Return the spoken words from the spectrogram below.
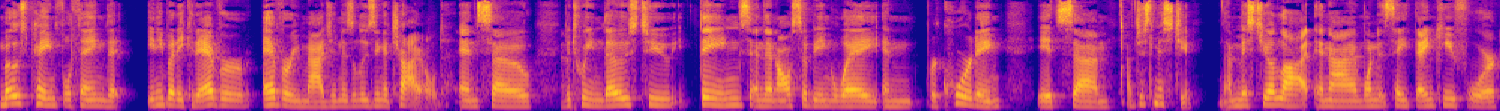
most painful thing that anybody could ever ever imagine is losing a child. And so between those two things and then also being away and recording it's um, i've just missed you. I missed you a lot. And i wanted to say thank you for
